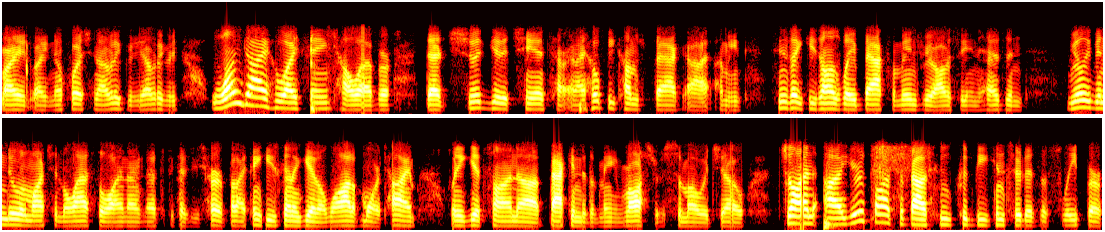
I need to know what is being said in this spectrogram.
Right, right, no question. I would agree. I would agree. One guy who I think, however, that should get a chance, and I hope he comes back. Uh, I mean, seems like he's on his way back from injury, obviously, and hasn't really been doing much in the last little while. And that's because he's hurt. But I think he's going to get a lot of more time when he gets on uh, back into the main roster, Samoa Joe. John, uh, your thoughts about who could be considered as a sleeper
